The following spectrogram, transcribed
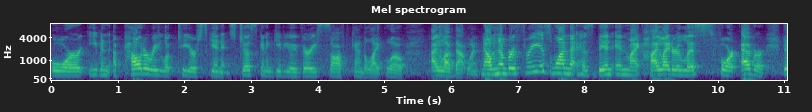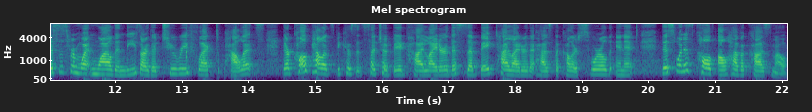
or even a powdery look to your skin. It's just going to give you a very soft candlelight glow I love that one. Now, number three is one that has been in my highlighter lists forever. This is from Wet n Wild, and these are the Two Reflect palettes. They're called palettes because it's such a big highlighter. This is a baked highlighter that has the color swirled in it. This one is called I'll Have a Cosmo.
